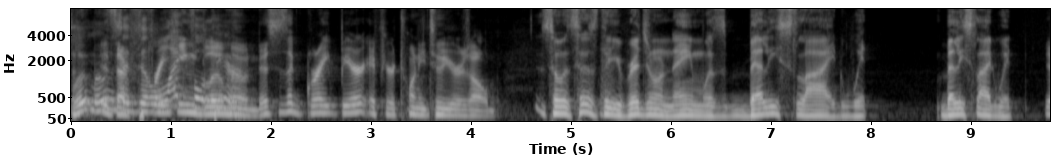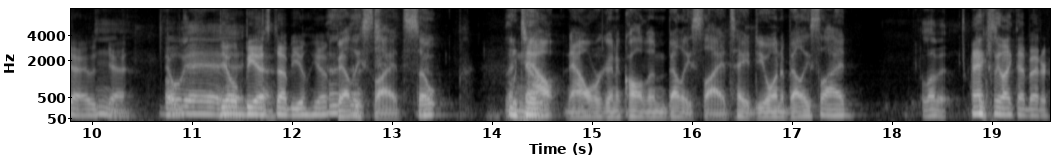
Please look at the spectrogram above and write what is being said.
Blue Moon it's a, a, freaking delightful Blue beer. Moon. This is a great beer if you're 22 years old. So it says the original name was Belly Slide Wit. Belly Slide Wit. Yeah, it was, hmm. yeah. The Oh, old, yeah, yeah, the old yeah, yeah. BSW. Yep. Uh, belly uh, slides. So uh, Until- now, now we're going to call them belly slides. Hey, do you want a belly slide? I love it. I actually like that better.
